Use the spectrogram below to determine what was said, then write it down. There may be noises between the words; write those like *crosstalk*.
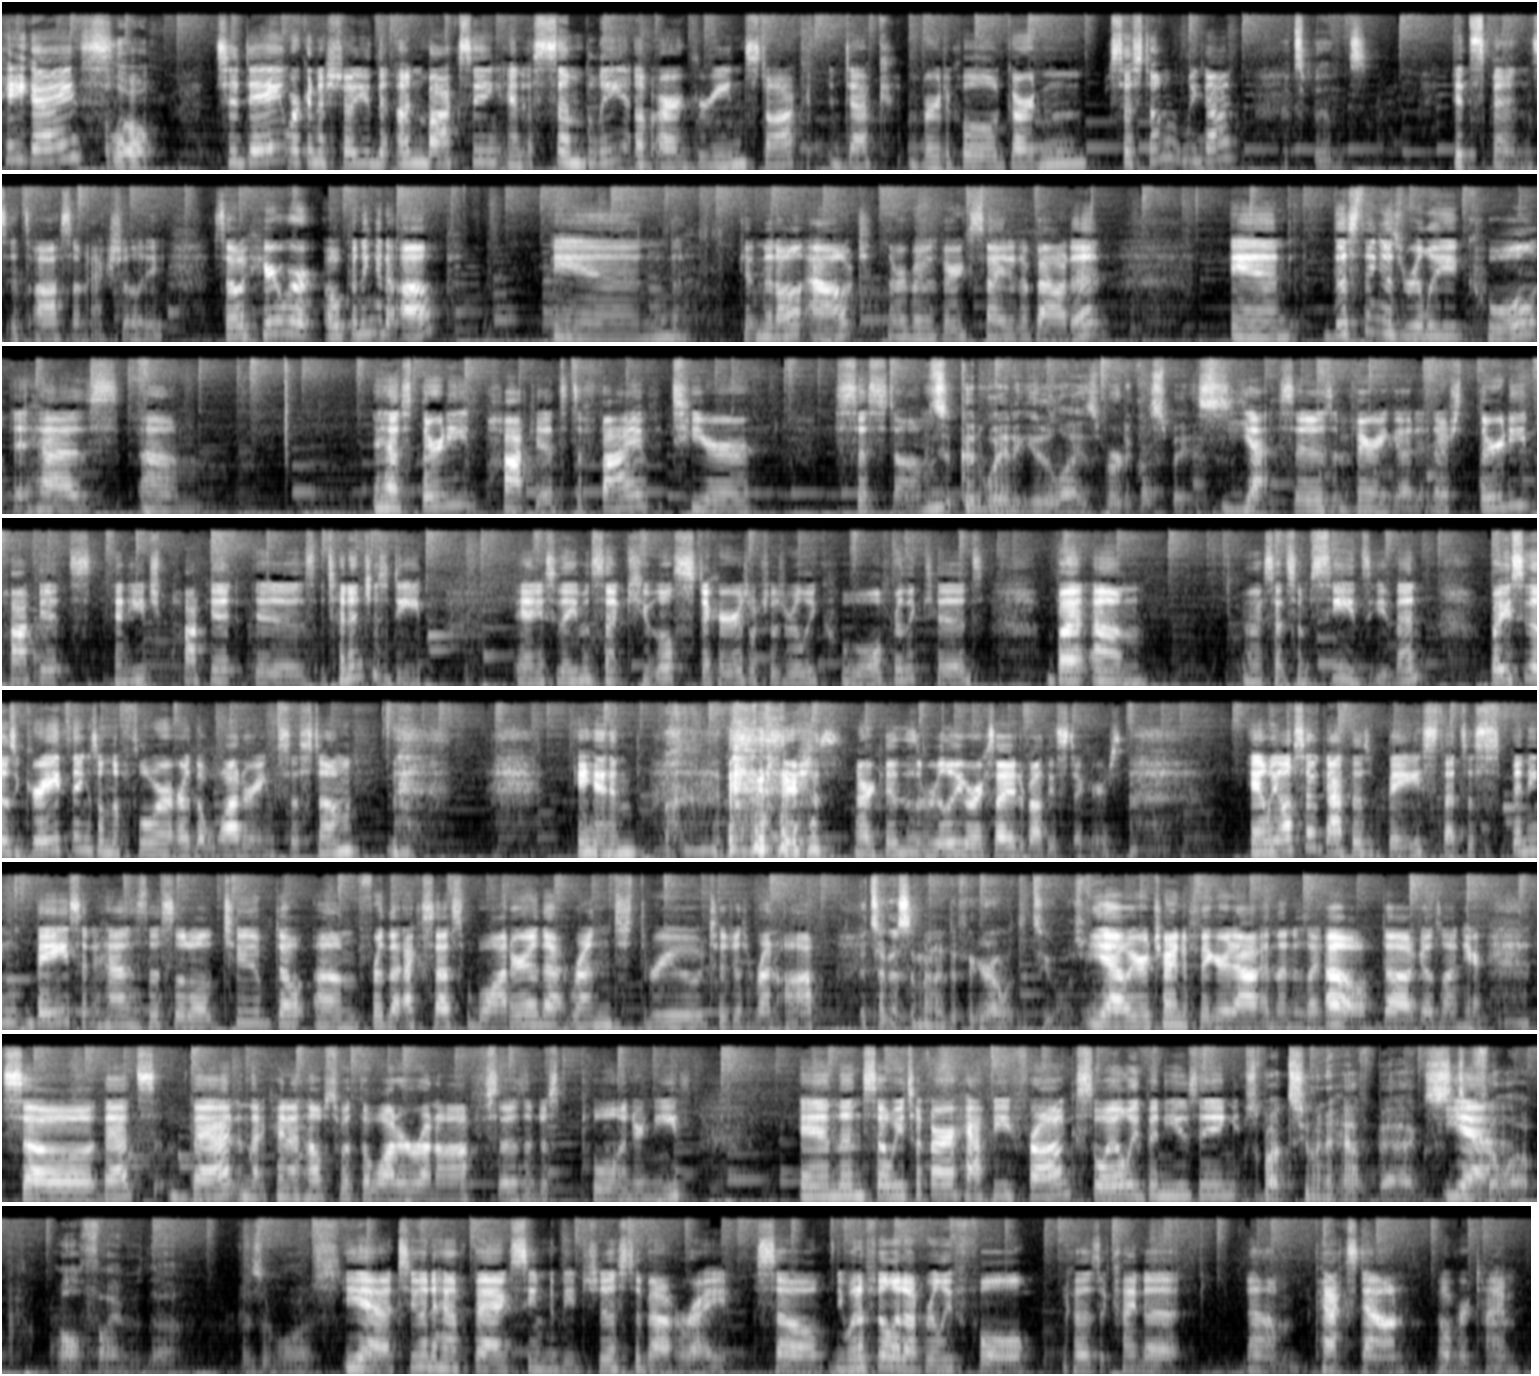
Hey guys! Hello. Today we're going to show you the unboxing and assembly of our Greenstalk deck vertical garden system we got. It spins. It spins. It's awesome actually. So here we're opening it up and getting it all out. Everybody was very excited about it. And this thing is really cool. It has um, it has 30 pockets. It's a five tier system. It's a good way to utilize vertical space. Yes, it is very good. There's 30 pockets, and each pocket is 10 inches deep. And you see they even sent cute little stickers, which was really cool for the kids. But um, and they sent some seeds even. But you see those gray things on the floor are the watering system. *laughs* and *laughs* our kids really were excited about these stickers. And we also got this base that's a spinning base and it has this little tube um, for the excess water that runs through to just run off. It took us a minute to figure out what the tube was for. Yeah, we were trying to figure it out and then it's like, oh, duh, it goes on here. So that's that and that kind of helps with the water runoff so it doesn't just pool underneath. And then so we took our Happy Frog soil we've been using. It was about two and a half bags yeah. to fill up all five of the Yeah, two and a half bags seem to be just about right. So you want to fill it up really full because it kind of um, packs down over time.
